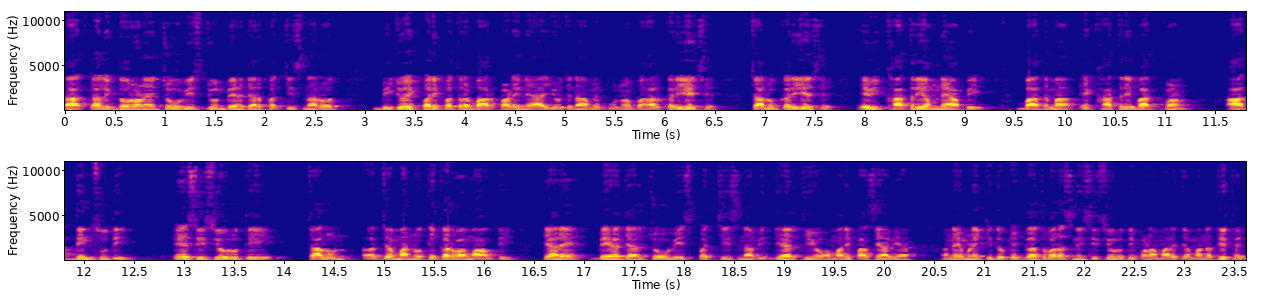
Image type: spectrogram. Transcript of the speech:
તાત્કાલિક ધોરણે ચોવીસ જૂન બે હજાર પચીસના રોજ બીજો એક પરિપત્ર બહાર પાડીને આ યોજના અમે પુનઃ બહાલ કરીએ છીએ ચાલુ કરીએ છીએ એવી ખાતરી અમને આપી. બાદમાં એ ખાતરી બાદ પણ આજ દિન સુધી એ શિષ્યવૃત્તિ ચાલુ જમા નહોતી કરવામાં આવતી, ત્યારે બે હજાર ચોવીસ પચીસના વિદ્યાર્થીઓ અમારી પાસે આવ્યા અને એમણે કીધું કે ગત વર્ષની શિષ્યવૃત્તિ પણ અમારે જમા નથી થઈ.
